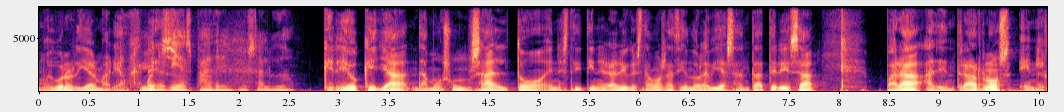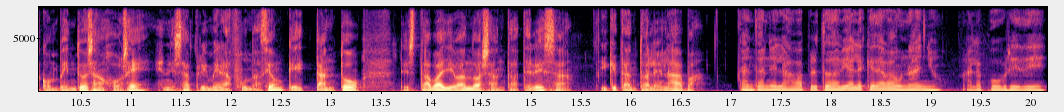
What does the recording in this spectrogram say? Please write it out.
Muy buenos días, María Ángeles. Buenos días, padre. Un saludo creo que ya damos un salto en este itinerario que estamos haciendo la Vía Santa Teresa para adentrarnos en el convento de San José, en esa primera fundación que tanto le estaba llevando a Santa Teresa y que tanto anhelaba. Tanto anhelaba, pero todavía le quedaba un año a la pobre de,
